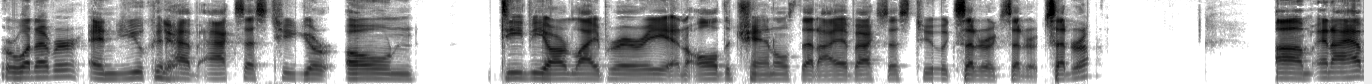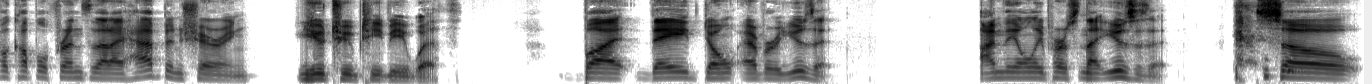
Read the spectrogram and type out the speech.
or whatever, and you can Yeah. have access to your own DVR library and all the channels that I have access to, et cetera, et cetera, et cetera. Um, and I have a couple friends that I have been sharing YouTube TV with, but they don't ever use it. I'm the only person that uses it. So,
